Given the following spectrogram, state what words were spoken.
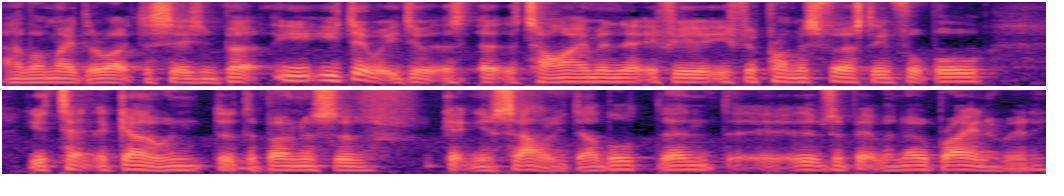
have I made the right decision? But you, you do what you do at, at, the time, and if you if you're promised first team football, you tend to go, and the, the bonus of getting your salary doubled, then it was a bit of a no-brainer, really.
